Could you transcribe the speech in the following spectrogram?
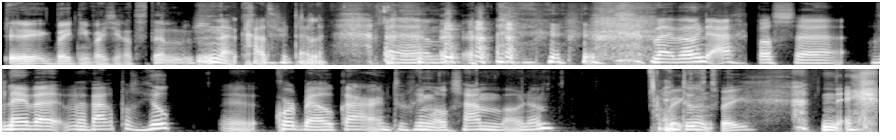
ik weet niet wat je gaat vertellen. Dus. Nou, ik ga het vertellen. Um, wij woonden eigenlijk pas, of nee, wij, wij waren pas heel kort bij elkaar en toen gingen we al samen wonen. En Week toen, of twee? Nee,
